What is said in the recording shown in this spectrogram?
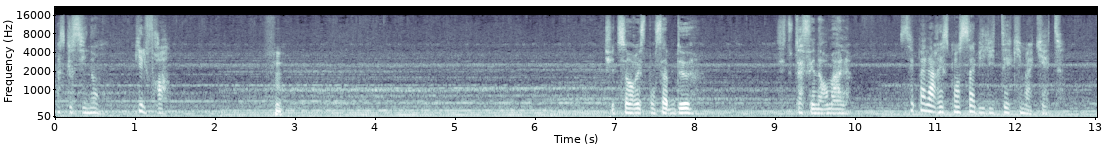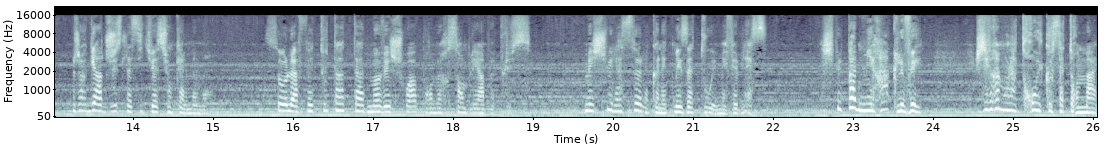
Parce que sinon, qui le fera Tu te sens responsable d'eux. C'est tout à fait normal. C'est pas la responsabilité qui m'inquiète. Je regarde juste la situation calmement. Saul a fait tout un tas de mauvais choix pour me ressembler un peu plus. Mais je suis la seule à connaître mes atouts et mes faiblesses. Je fais pas de miracle, V. J'ai vraiment la trouille que ça tourne mal.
